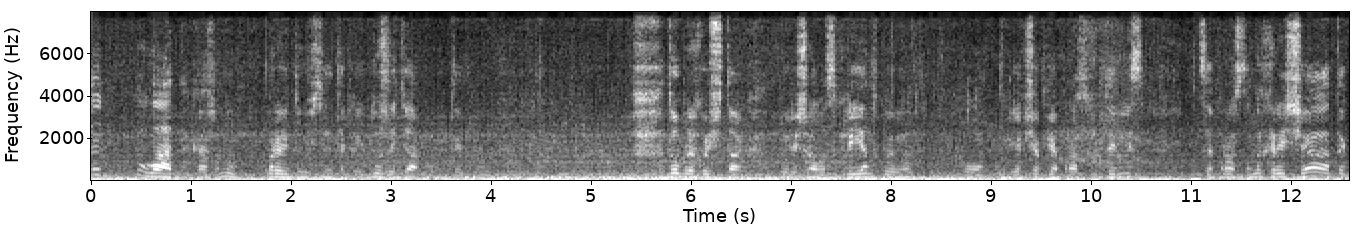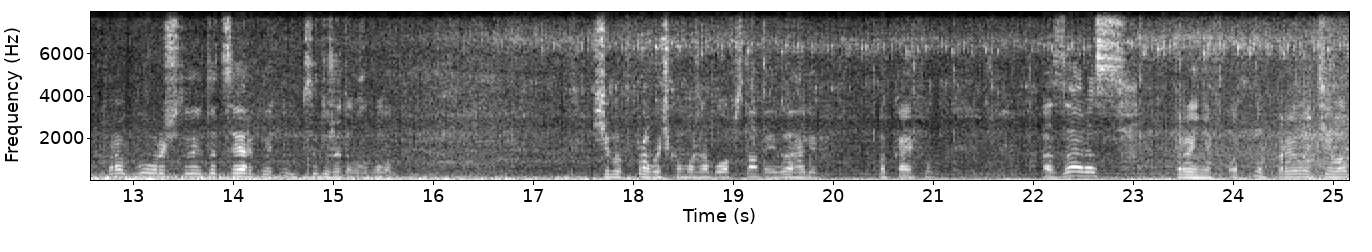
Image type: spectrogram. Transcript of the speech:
ну, ну ладно, каже, ну пройдуся. Такий, дуже дякую. Типу. Добре, хоч так. Вирішала з клієнткою. Бо ну, якщо б я просто довіз, це просто на хрещатик, праворуч до церкви. Ну, це дуже довго було. ще б в пробочку можна було б стати і взагалі по кайфу. А зараз прийняв, от, ну, прилетіло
